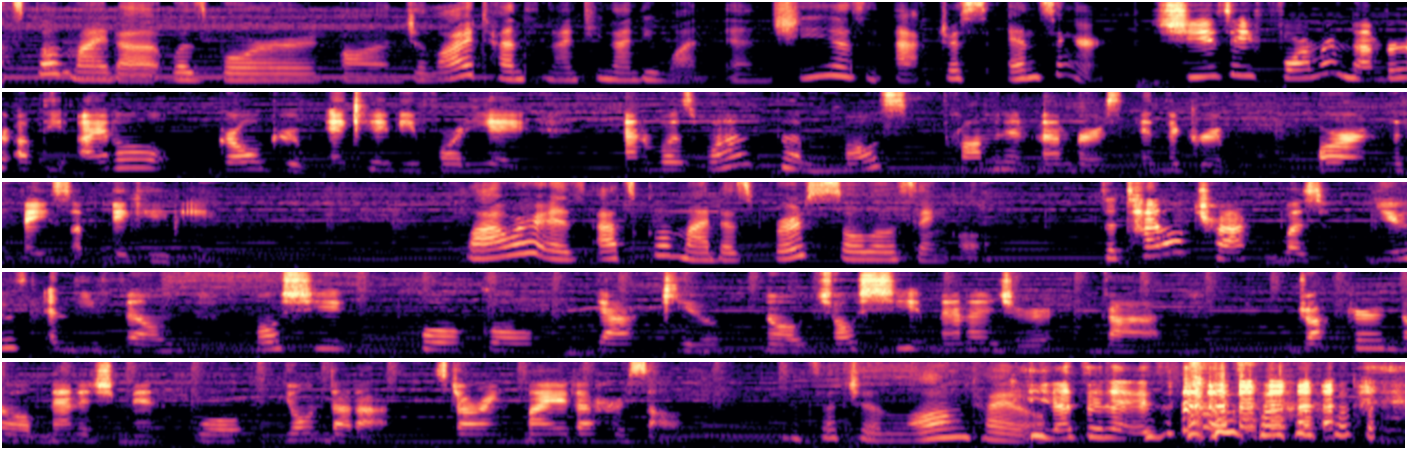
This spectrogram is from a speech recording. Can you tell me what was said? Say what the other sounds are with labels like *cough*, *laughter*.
Atsuko Maeda was born on July 10th, 1991, and she is an actress and singer. She is a former member of the idol girl group AKB48 and was one of the most prominent members in the group, or the face of AKB. Flower is Atsuko Maeda's first solo single. The title track was used in the film Moshi Koko Yakyu no Joshi Manager ga Drucker no Management wo Yondara, starring Maeda herself. It's such a long title. *laughs* yes, it is. *laughs*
